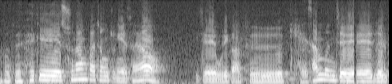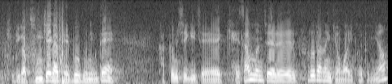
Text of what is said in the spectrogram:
여러분들 회계 순환 과정 중에서요. 이제 우리가 그 계산 문제를 우리가 분계가 대부분인데 가끔씩 이제 계산 문제를 풀으라는 경우가 있거든요.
